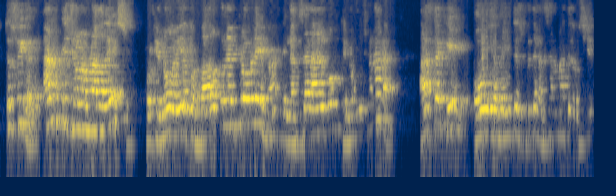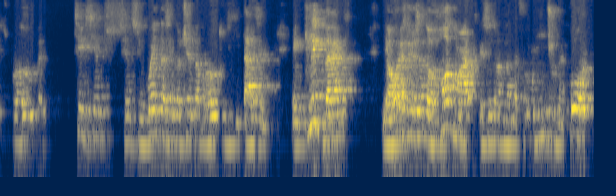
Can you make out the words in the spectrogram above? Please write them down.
Entonces, fíjate, antes yo no hablaba de eso, porque no me había topado con el problema de lanzar algo que no funcionara. Hasta que, obviamente, después de lanzar más de 200 productos, sí, 150, 180 productos digitales en, ClickBank, y ahora estoy usando Hotmart, que es otra plataforma mucho mejor,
